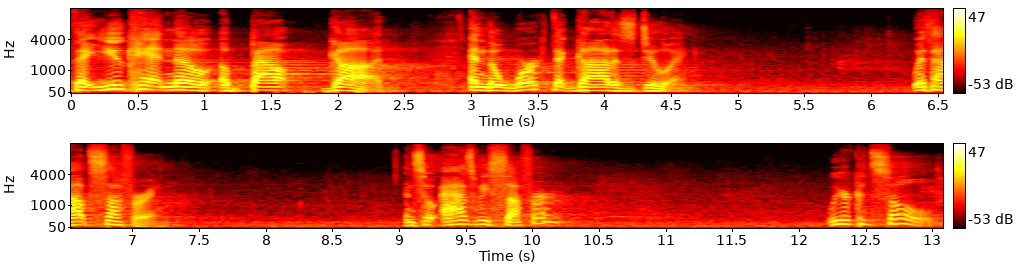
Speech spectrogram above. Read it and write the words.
that you can't know about God and the work that God is doing without suffering. And so, as we suffer, we are consoled.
